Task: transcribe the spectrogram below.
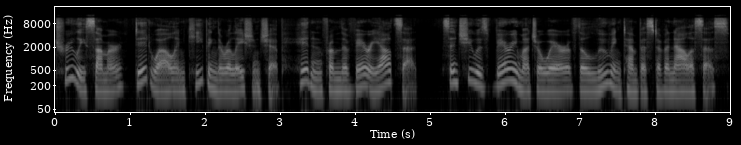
Truly, Summer did well in keeping the relationship hidden from the very outset since she was very much aware of the looming tempest of analysis.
